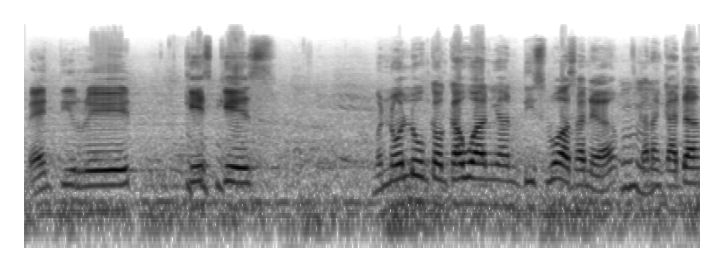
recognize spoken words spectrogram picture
panty raid, kes-kes menolong kawan-kawan yang di luar sana, Mhm. kadang-kadang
